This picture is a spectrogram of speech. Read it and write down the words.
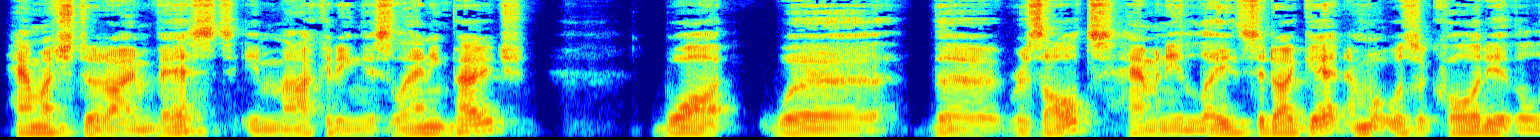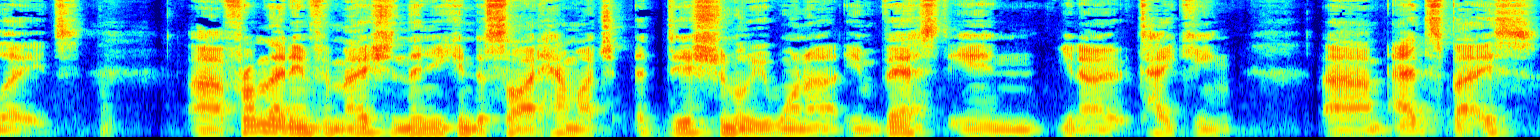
How much did I invest in marketing this landing page? What were the results? How many leads did I get? And what was the quality of the leads? Uh, from that information, then you can decide how much additional you want to invest in, you know, taking um, ad space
